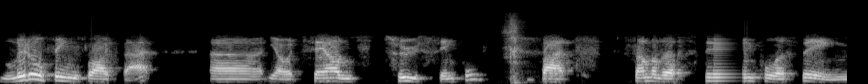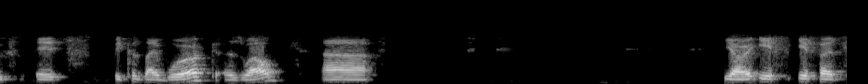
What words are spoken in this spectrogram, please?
Little things like that. Uh, you know, it sounds too simple, but some of the simplest things, it's because they work as well. Uh, you know, if if it's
